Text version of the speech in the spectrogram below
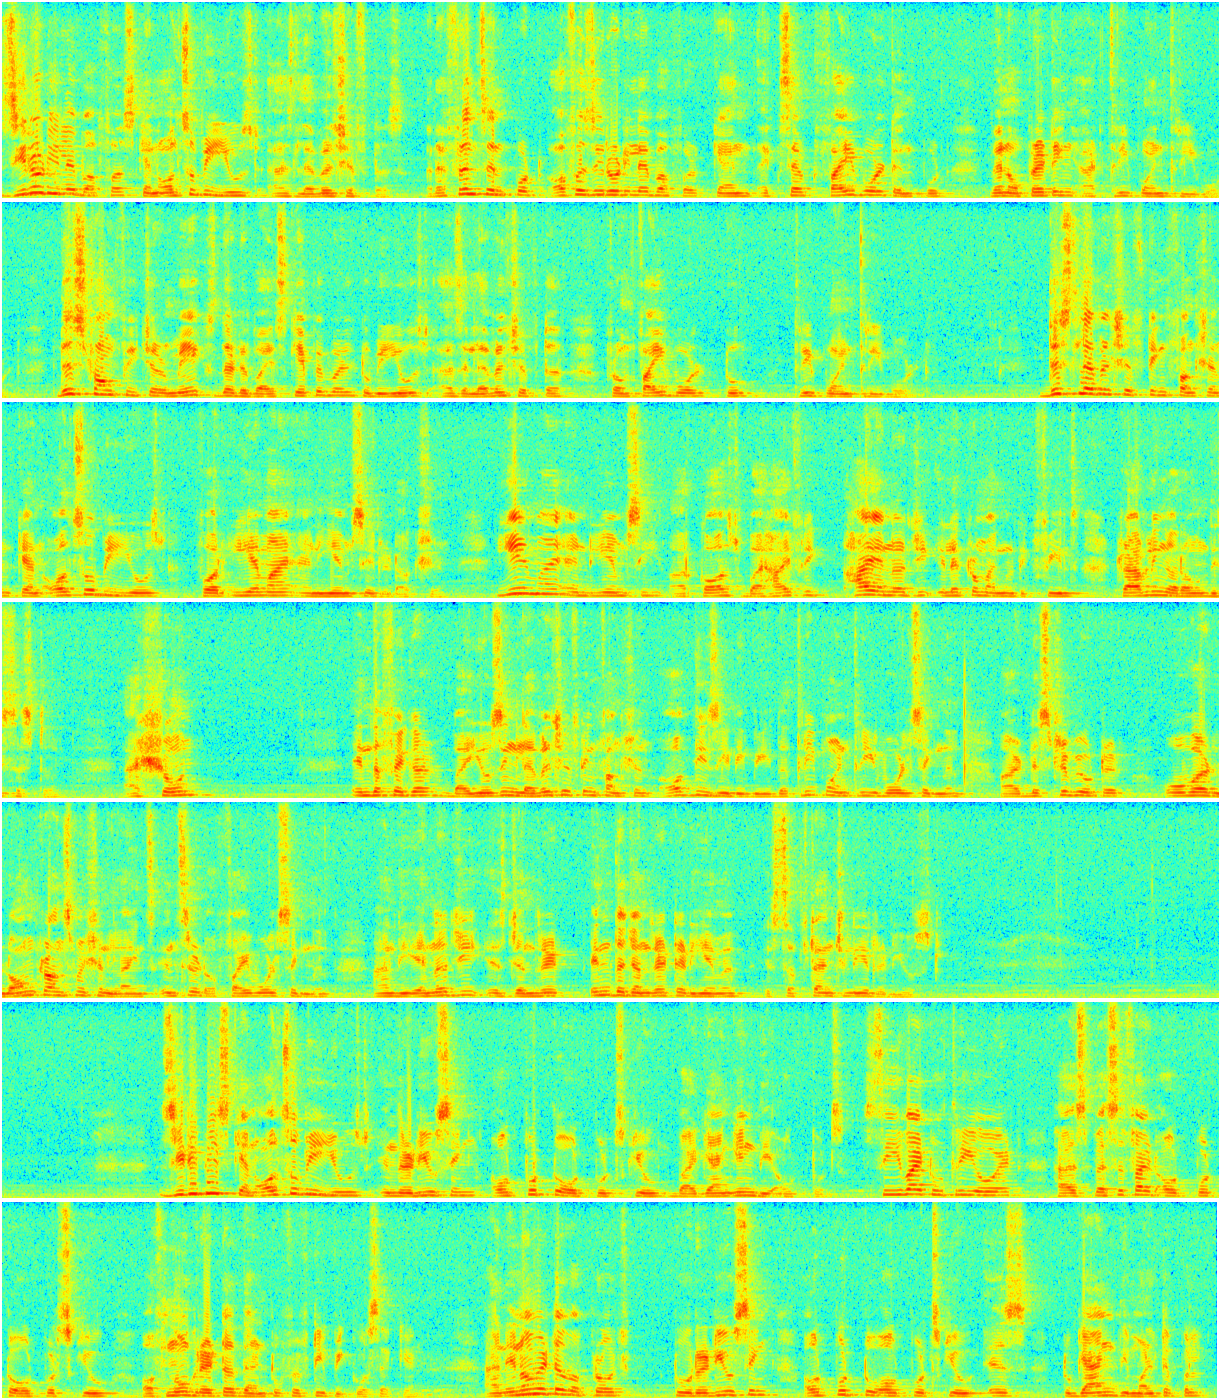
Zero delay buffers can also be used as level shifters. Reference input of a zero delay buffer can accept 5 volt input when operating at 3.3 volt. This strong feature makes the device capable to be used as a level shifter from 5 volt to 3.3 volt. This level shifting function can also be used for EMI and EMC reduction. EMI and EMC are caused by high, high energy electromagnetic fields traveling around the system. As shown in the figure, by using level shifting function of the ZDB, the 3.3 volt signal are distributed over long transmission lines instead of 5 volt signal and the energy is generate in the generated EMF is substantially reduced. ZDBs can also be used in reducing output to output skew by ganging the outputs. CY2308 has specified output to output skew of no greater than 250 picosecond. An innovative approach to reducing output to output skew is to gang the multiple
